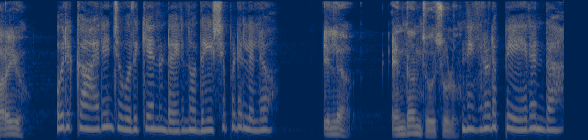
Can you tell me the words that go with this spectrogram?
പറയൂ. ഒരു കാര്യം ചോദിക്കാനുണ്ടായിരുന്നു? ദേഷ്യപ്പെടില്ലല്ലോ? ഇല്ല എന്താന്ന് ചോദിച്ചോളൂ. നിങ്ങളുടെ പേരെന്താ?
